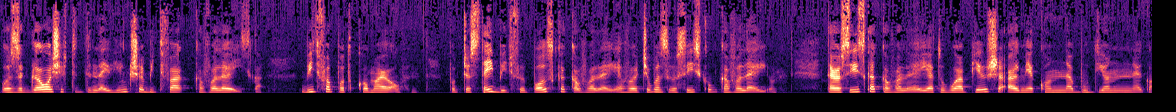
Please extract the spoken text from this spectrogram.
Rozegrała się wtedy największa bitwa kawaleryjska bitwa pod Komarowem. Podczas tej bitwy polska kawaleria walczyła z rosyjską kawalerią. Ta rosyjska kawaleria to była pierwsza armia konna Budionnego,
